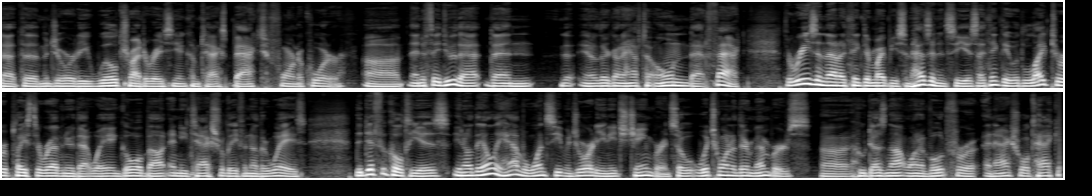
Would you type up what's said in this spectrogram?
that the majority will try to raise the income tax back to four and a quarter. Uh, and if they do that, then you know they're going to have to own that fact. The reason that I think there might be some hesitancy is I think they would like to replace the revenue that way and go about any tax relief in other ways. The difficulty is, you know, they only have a one seat majority in each chamber, and so which one of their members uh, who does not want to vote for an actual tax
